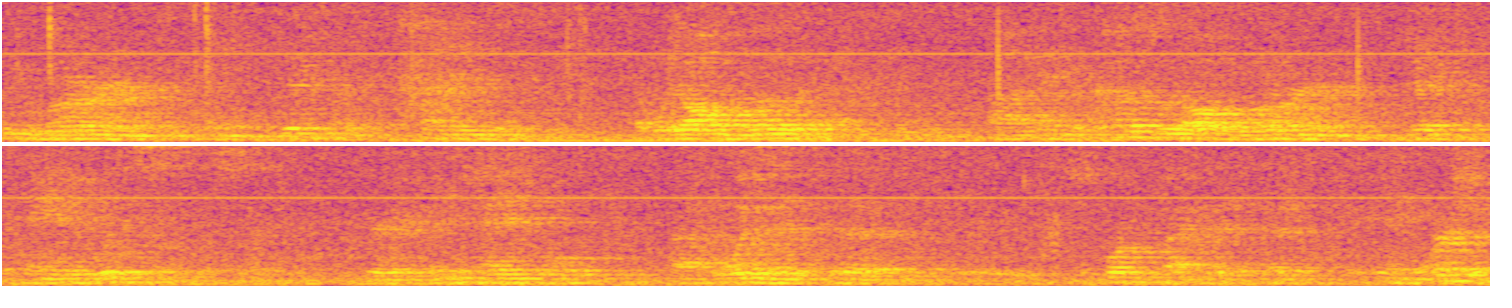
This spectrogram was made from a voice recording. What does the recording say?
who learn in different kinds of, and we all know that. Uh, and because we all learn different tangible lessons, very intangible, uh, wouldn't it uh, support the fact that, that in worship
